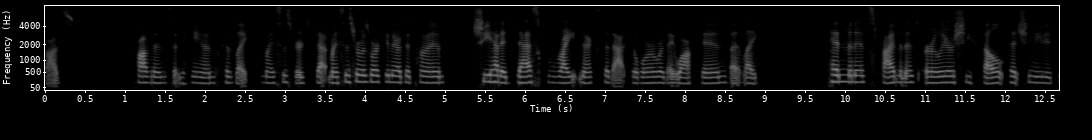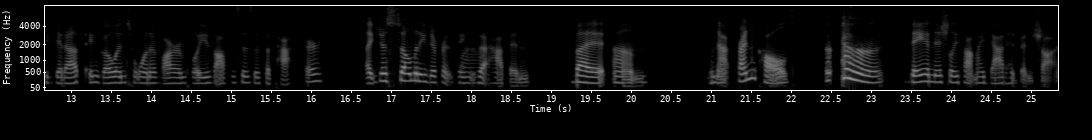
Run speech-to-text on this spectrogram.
God's providence and hand 'cause, like, my sister's de my sister was working there at the time. She had a desk right next to that door where they walked in, but, like, 10 minutes, 5 minutes earlier, she felt that she needed to get up and go into one of our employees' offices that's a pastor. Like, just so many different things that Wow. happened. But, um, when that friend called, they initially thought my dad had been shot.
